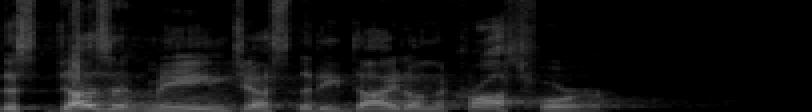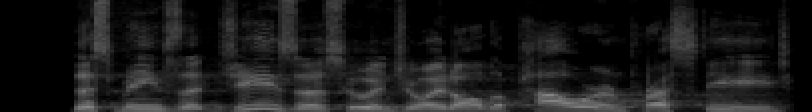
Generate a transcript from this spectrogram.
This doesn't mean just that he died on the cross for her. This means that Jesus, who enjoyed all the power and prestige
